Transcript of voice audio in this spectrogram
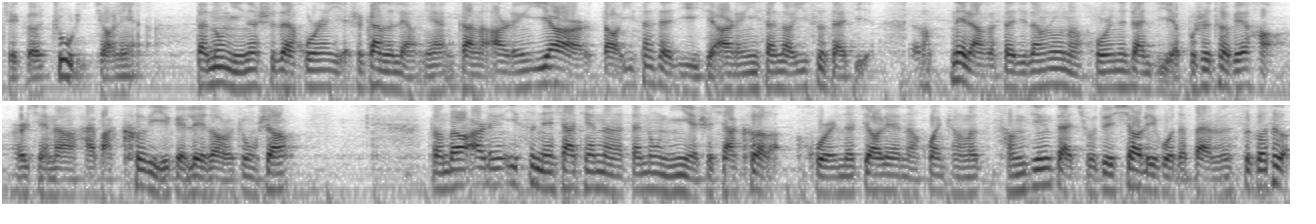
这个助理教练。丹东尼呢是在湖人也是干了两年，干了二零一二到一三赛季以及二零一三到一四赛季。那两个赛季当中呢，湖人的战绩也不是特别好，而且呢还把科比给累到了重伤。等到二零一四年夏天呢，丹东尼也是下课了，湖人的教练呢换成了曾经在球队效力过的拜伦斯科特，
